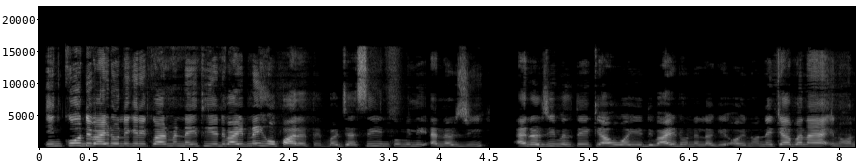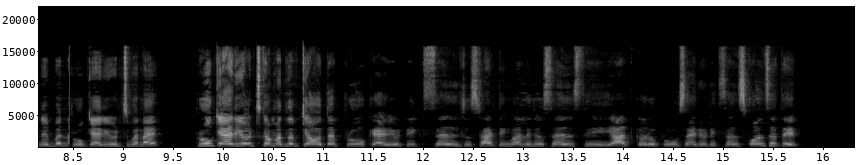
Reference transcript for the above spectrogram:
इनको डिवाइड होने की रिक्वायरमेंट नहीं थी, ये डिवाइड नहीं हो पा रहे थे। बट जैसे ही इनको मिली एनर्जी एनर्जी मिलते ही क्या हुआ? ये डिवाइड होने लगे और इन्होंने क्या बनाया? इन्होंने बना प्रोकैरियोट्स बनाए। प्रो प्रोकैरियोट्स का मतलब क्या होता है? प्रोकैरियोटिक सेल जो स्टार्टिंग वाले जो सेल्स थे, याद करो प्रो प्रोकैरियोटिक सेल्स कौन से थे?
